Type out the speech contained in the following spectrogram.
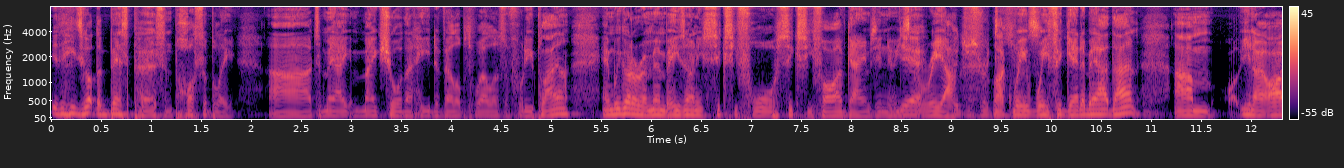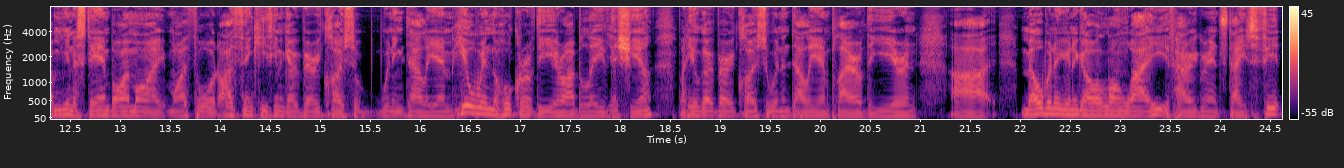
he's got the best person possibly uh, to make make sure that he develops well as a footy player. And we've got to remember he's only 64, 65 games into his Yeah, career. like we we forget about that. Um, you know, I'm going to stand by my my thought. I think he's going to go very close to winning Dally M. He'll win the Hooker of the Year, I believe, this year, but he'll go very close to winning Dally M Player of the Year. And uh, Melbourne are going to go a long way if Harry Grant stays fit.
